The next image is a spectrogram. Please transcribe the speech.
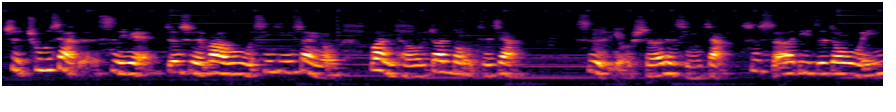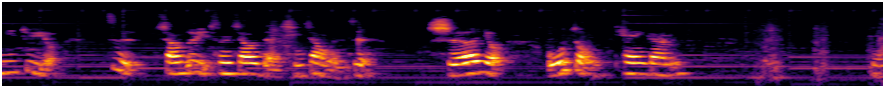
是初夏的四月，这是万物欣欣向荣、万头转动之象，是有蛇的形象，是十二地支中唯一具有字相对生肖的形象文字。蛇有五种天干年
